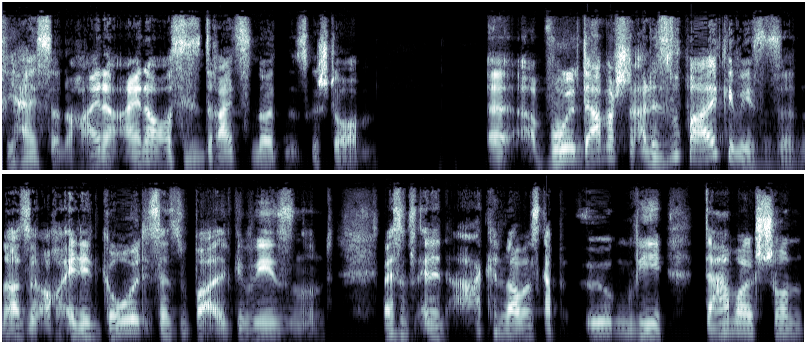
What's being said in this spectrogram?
wie heißt er noch, einer, einer aus diesen 13 Leuten ist gestorben äh, obwohl damals schon alle super alt gewesen sind. Ne? Also auch Alien Gold ist ja super alt gewesen und ich weiß nicht, ob es Alan Arkin war, aber es gab irgendwie damals schon,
